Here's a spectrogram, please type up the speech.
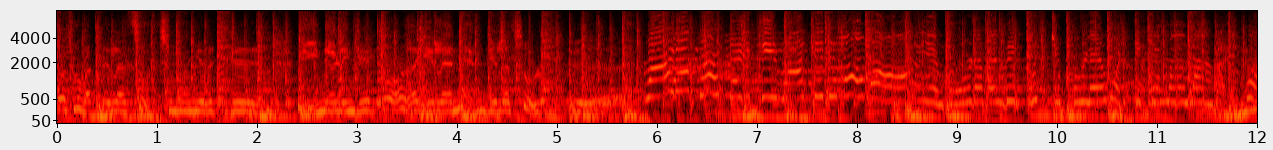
கொசுவத்துல சூட்சுமம் இருக்கு. நீ நெளிஞ்சு போகையில நெஞ்சில மாமா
